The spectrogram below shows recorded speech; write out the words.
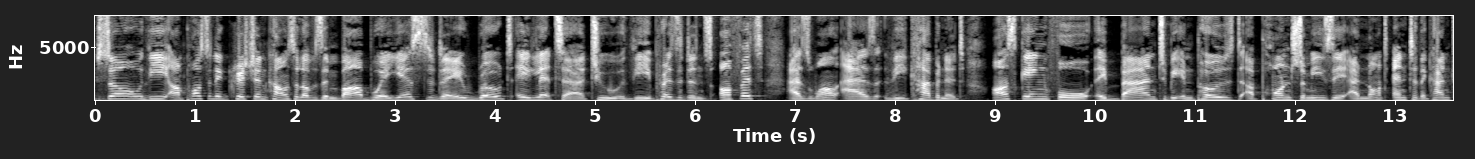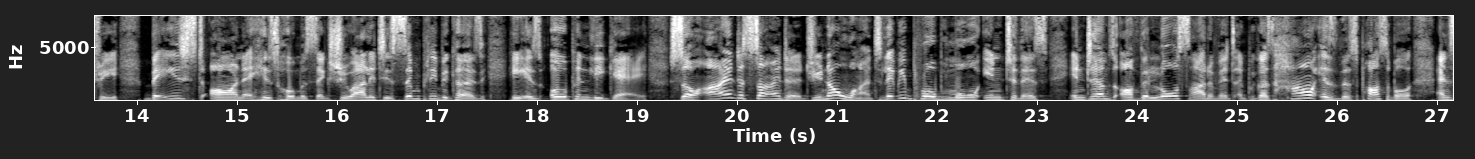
So, the Apostolic Christian Council of Zimbabwe yesterday wrote a letter to the president's office as well as the cabinet asking for a ban to be imposed upon Somizi and not enter the country based on his homosexuality simply because he is openly gay. So, I decided, you know what, let me probe more into this in terms of the law side of it because how is this possible? And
